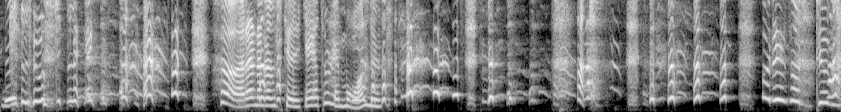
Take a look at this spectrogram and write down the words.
glugg längst. Höra när de skriker. Jag tror det är mål nu. Och det är så dumt.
